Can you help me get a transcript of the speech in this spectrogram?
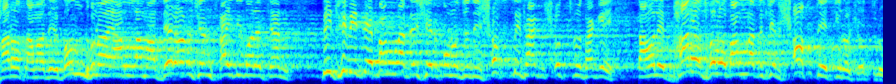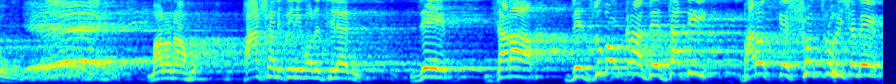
ভারত আমাদের বন্ধু নয় আল্লামা দেলার হোসেন সাইদি বলেছেন পৃথিবীতে বাংলাদেশের কোনো যদি শক্তি থাকে শত্রু থাকে তাহলে ভারত হলো বাংলাদেশের সবচেয়ে চিরশত্রু। মালনা ভাসানি তিনি বলেছিলেন যে যারা, যে যুবকরা, যে জাতি ভারতকে শত্রু হিসেবে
